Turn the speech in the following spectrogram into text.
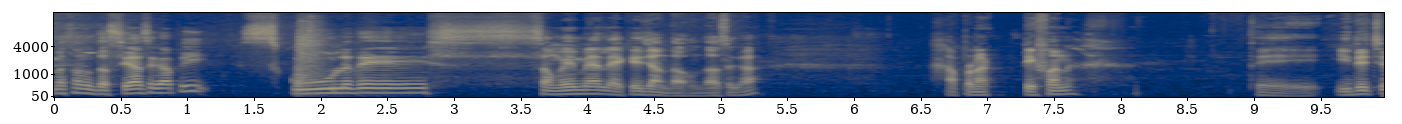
ਮੈਂ ਤੁਹਾਨੂੰ ਦੱਸਿਆ ਸੀਗਾ ਵੀ ਸਕੂਲ ਦੇ ਸਮੇਂ ਮੈਂ ਲੈ ਕੇ ਜਾਂਦਾ ਹੁੰਦਾ ਸੀਗਾ। ਆਪਣਾ ਟਿਫਨ ਤੇ ਇਹਦੇ ਚ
